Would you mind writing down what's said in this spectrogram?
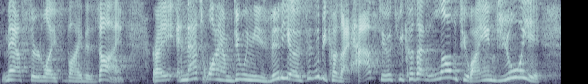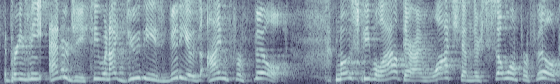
master life by design, right? And that's why I'm doing these videos. This isn't because I have to, it's because I love to. I enjoy it. It brings me energy. See, when I do these videos, I'm fulfilled. Most people out there, I watch them, they're so unfulfilled.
